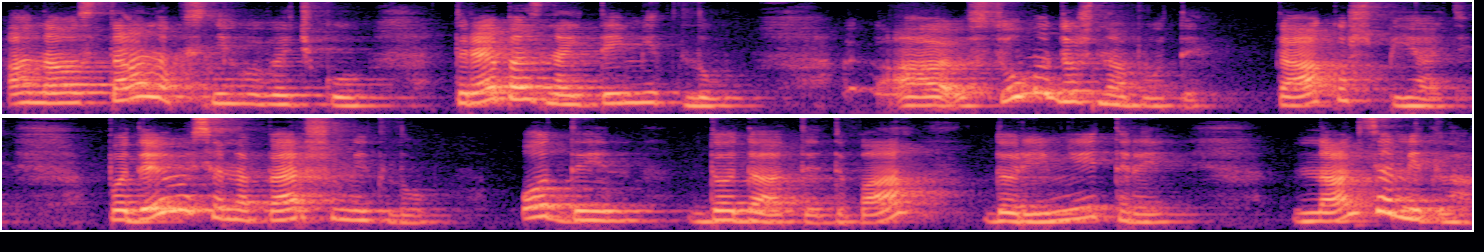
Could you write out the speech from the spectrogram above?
А наостанок сніговичку треба знайти мітлу. А сума должна бути також 5. Подивимося на першу мітлу. 1 додати 2 дорівнює 3. Нам ця мітла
